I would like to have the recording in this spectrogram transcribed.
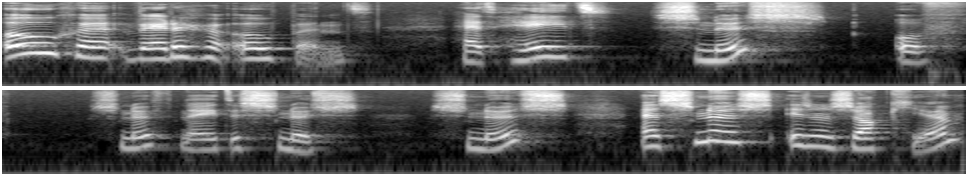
ogen werden geopend. Het heet snus of snuf. Nee, het is snus. Snus. En snus is een zakje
